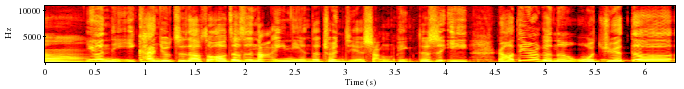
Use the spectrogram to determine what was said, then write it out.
嗯，因为你一看就知道说，哦，这是哪一年的春节商品，这是一。然后第二个呢，我觉得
